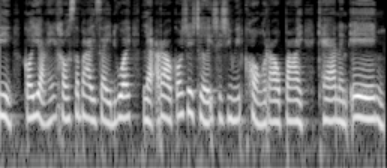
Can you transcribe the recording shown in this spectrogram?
ริง ๆ ก็อยากให้เขาสบายใจด้วย และเราก็เฉยๆใช้ชีวิตของเราไป แค่นั้นเอง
